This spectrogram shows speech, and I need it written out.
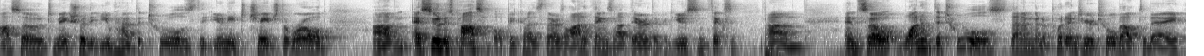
also to make sure that you have the tools that you need to change the world um, as soon as possible because there's a lot of things out there that could use some fixing. Um, and so one of the tools that I'm going to put into your tool belt today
